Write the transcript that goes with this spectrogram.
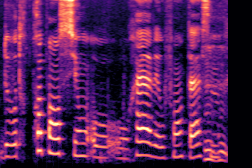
de votre propension aux, rêves et aux fantasmes. Mhm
